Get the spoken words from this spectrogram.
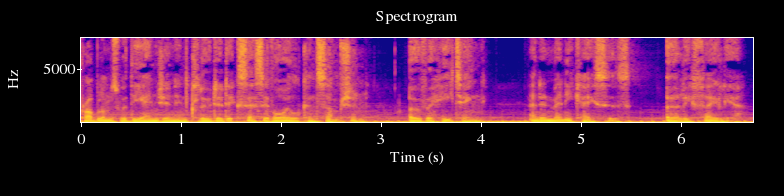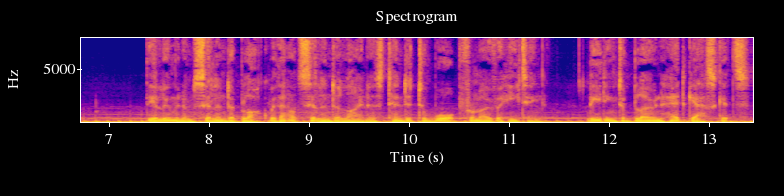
Problems with the engine included excessive oil consumption, overheating, and in many cases, early failure. The aluminum cylinder block without cylinder liners tended to warp from overheating, leading to blown head gaskets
